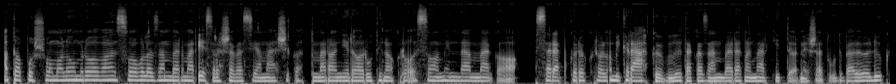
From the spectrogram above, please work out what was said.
a taposómalomról van szó, ahol az ember már észre se veszi a másikat, mert annyira a rutinokról szól minden, meg a szerepkörökről, amik rákövültek az emberet, hogy már kitörni se tud belőlük,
